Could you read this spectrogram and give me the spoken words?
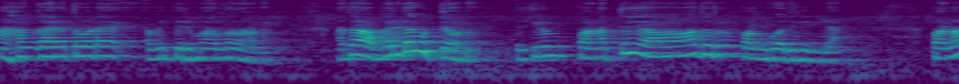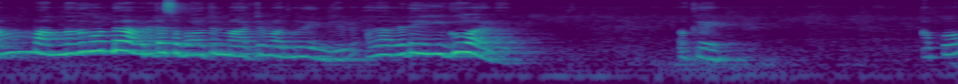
അഹങ്കാരത്തോടെ അവർ പെരുമാറുന്നതാണ്. അത് അവരുടെ കുറ്റമാണ്. ഒരിക്കലും പണത്തിന് യാതൊരു പങ്കും അതിലില്ല. പണം വന്നതുകൊണ്ട് അവരുടെ സ്വഭാവത്തിൽ മാറ്റം വന്നു എങ്കിൽ അത് അവരുടെ ഈഗോ ആണ്. ഓക്കെ. അപ്പോൾ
